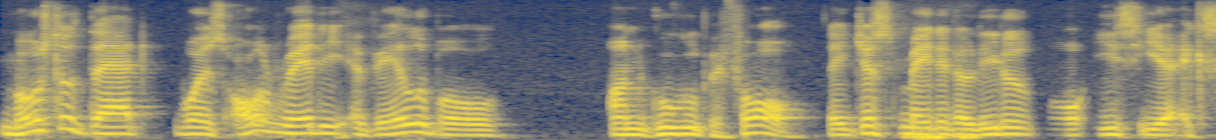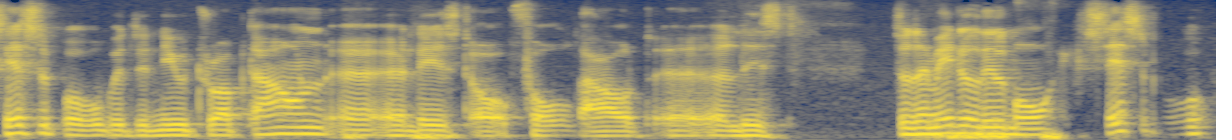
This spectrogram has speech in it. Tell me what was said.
most of that was already available on Google before. They just made it a little more easier accessible with the new drop-down uh, list or fold-out uh, list. So they made it a little more accessible,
